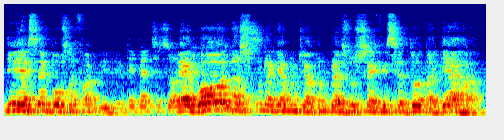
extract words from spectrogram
e recebe Bolsa Família. Privatizou é igual na Segunda Guerra Mundial, quando o Brasil sai vencedor da guerra,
